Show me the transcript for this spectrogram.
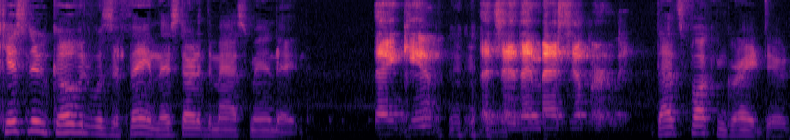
Kiss knew COVID was a thing. They started the mask mandate. Thank you. That's it. They messed up early. That's fucking great, dude.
